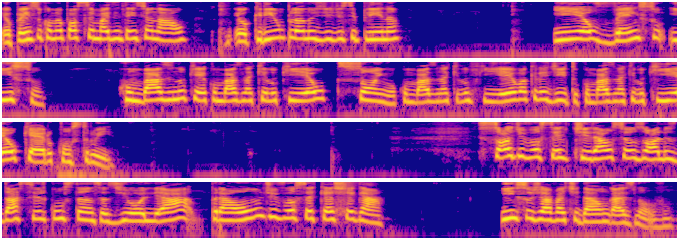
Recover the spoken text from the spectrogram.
eu penso como eu posso ser mais intencional, eu crio um plano de disciplina e eu venço isso com base no quê? Com base naquilo que eu sonho, com base naquilo que eu acredito, com base naquilo que eu quero construir. Só de você tirar os seus olhos das circunstâncias, de olhar para onde você quer chegar, isso já vai te dar um gás novo.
